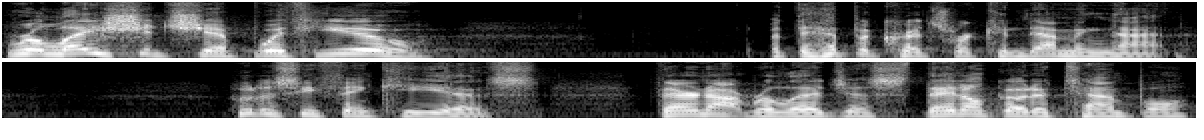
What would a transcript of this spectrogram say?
relationship with you. But the hypocrites were condemning that. Who does he think he is? They're not religious. They don't go to temple.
